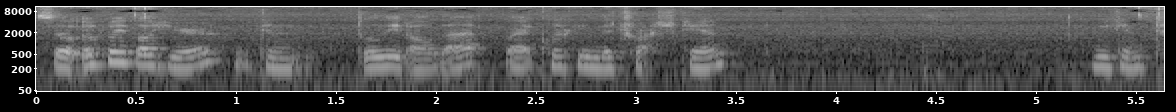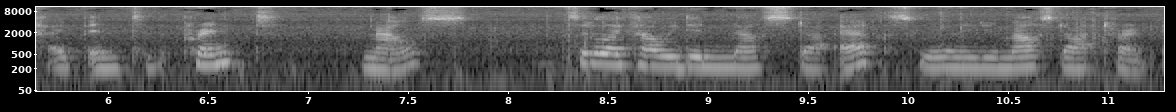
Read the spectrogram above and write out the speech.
So if we go here, we can delete all that by clicking the trash can we can type into the print mouse. Sort of like how we did mouse.x, we're going to do mouse.target.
